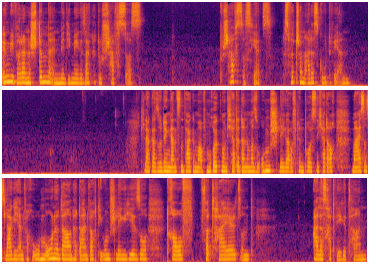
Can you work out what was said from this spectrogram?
irgendwie war da eine Stimme in mir, die mir gesagt hat, du schaffst das. Du schaffst das jetzt. Das wird schon alles gut werden. Ich lag also den ganzen Tag immer auf dem Rücken und ich hatte dann immer so Umschläge auf den Brüsten. Ich hatte auch, meistens lag ich einfach oben ohne da und hatte einfach die Umschläge hier so drauf verteilt und alles hat wehgetan.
